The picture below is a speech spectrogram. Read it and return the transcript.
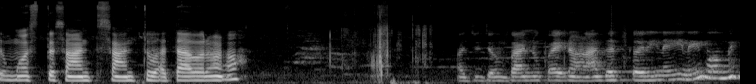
તો મસ્ત શાંત શાંત વાતાવરણ હજુ જમવાનું કઈ રણાગત કરી નહીં નહીં મમ્મી?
